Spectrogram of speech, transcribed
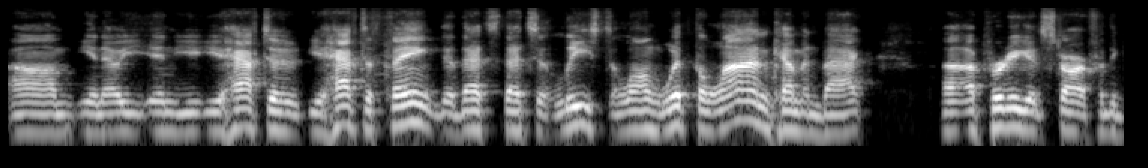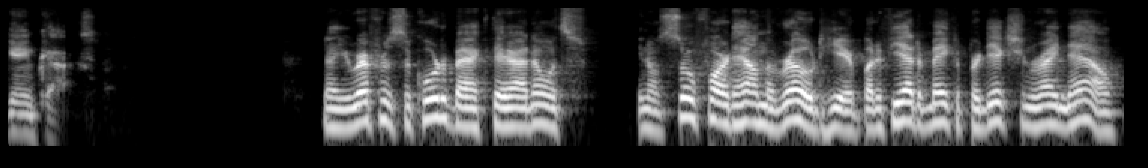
Um, you know, and you, you have to you have to think that that's that's at least along with the line coming back uh, a pretty good start for the Gamecocks. Now you referenced the quarterback there. I know it's you know so far down the road here, but if you had to make a prediction right now,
